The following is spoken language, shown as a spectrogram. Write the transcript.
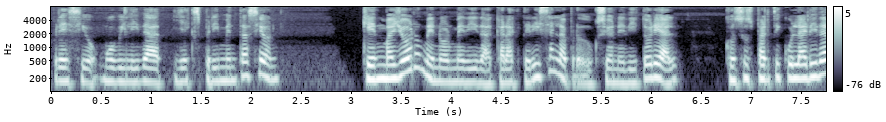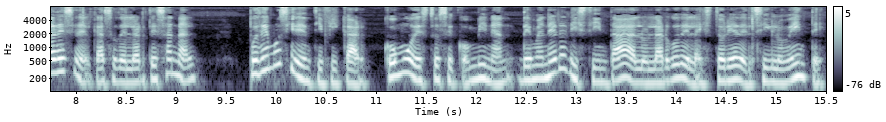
precio, movilidad y experimentación, que en mayor o menor medida caracterizan la producción editorial, con sus particularidades en el caso del artesanal, podemos identificar cómo estos se combinan de manera distinta a lo largo de la historia del siglo XX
